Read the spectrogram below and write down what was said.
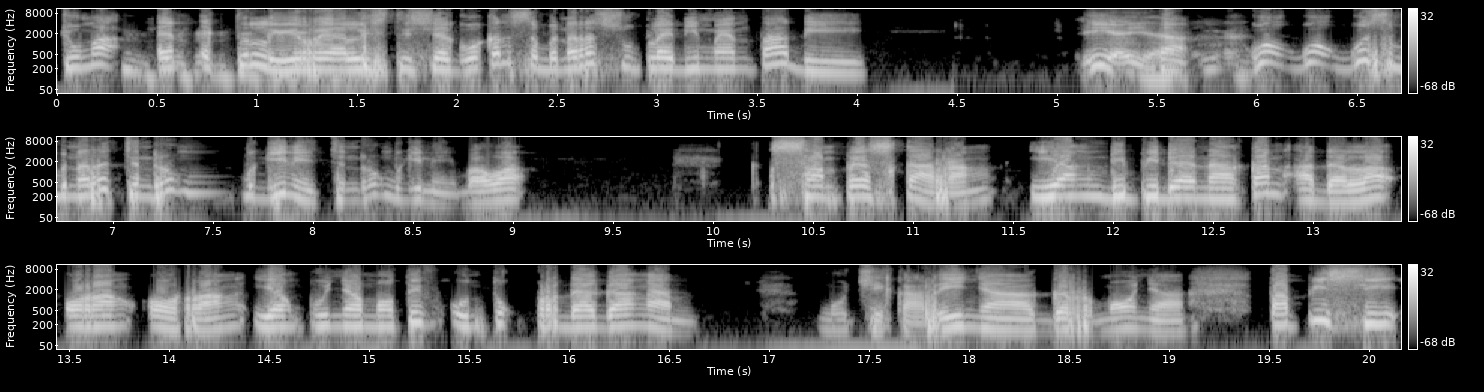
Cuma and actually realistisnya gua kan sebenarnya supply demand tadi. Iya, iya. Nah, gue gua gue sebenarnya cenderung begini, cenderung begini bahwa sampai sekarang yang dipidanakan adalah orang-orang yang punya motif untuk perdagangan mucikarinya, germonya, tapi si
